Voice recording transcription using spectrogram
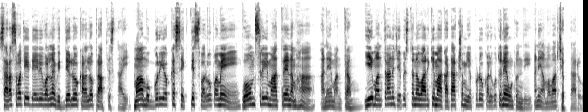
సరస్వతీదేవి వలన విద్యలు కళలు ప్రాప్తిస్తాయి. మా ముగ్గురి యొక్క శక్తి స్వరూపమే ఓం శ్రీ మాత్రే నమః అనే మంత్రం. ఈ మంత్రాన్ని జపిస్తున్న వారికి మా కటాక్షం ఎప్పుడూ కలుగుతూనే ఉంటుంది అని అమ్మవారు చెప్తారు.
